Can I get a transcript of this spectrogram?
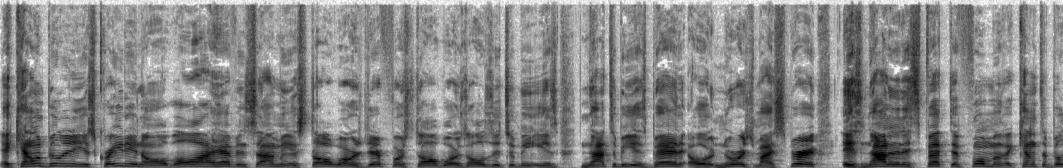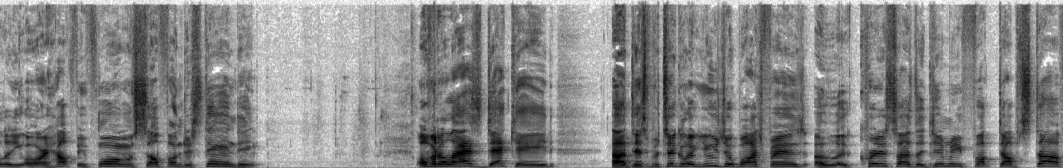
Accountability is created in all. All I have inside me is Star Wars. Therefore, Star Wars owes it to me is not to be as bad or nourish my spirit. Is not an effective form of accountability or a healthy form of self understanding. Over the last decade, uh, this particular user watch fans uh, criticize the Jimmy fucked up stuff,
